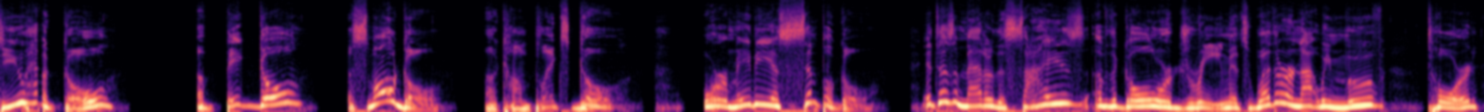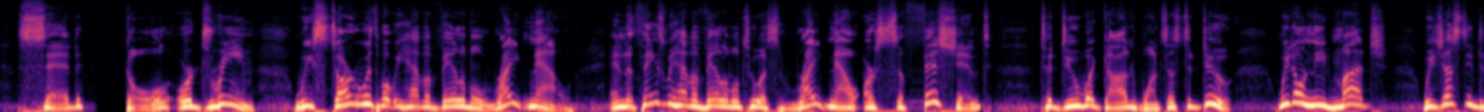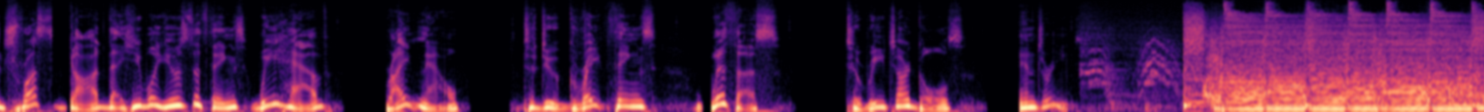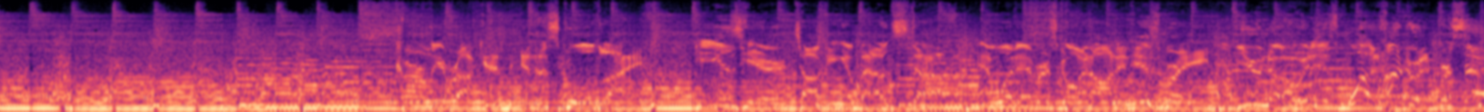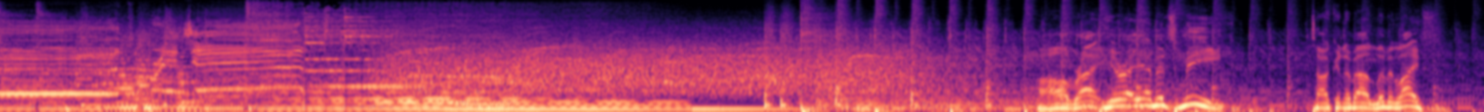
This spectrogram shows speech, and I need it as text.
Do you have a goal? A big goal? A small goal? A complex goal? Or maybe a simple goal? It doesn't matter the size of the goal or dream, it's whether or not we move toward said goal or dream. We start with what we have available right now, and the things we have available to us right now are sufficient to do what God wants us to do. We don't need much. We just need to trust God that He will use the things we have right now to do great things with us to reach our goals and dreams. Currently rocking in the school of life. He is here talking about stuff and whatever's going on in 100% Richard! All right, here I am. It's me talking about living life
